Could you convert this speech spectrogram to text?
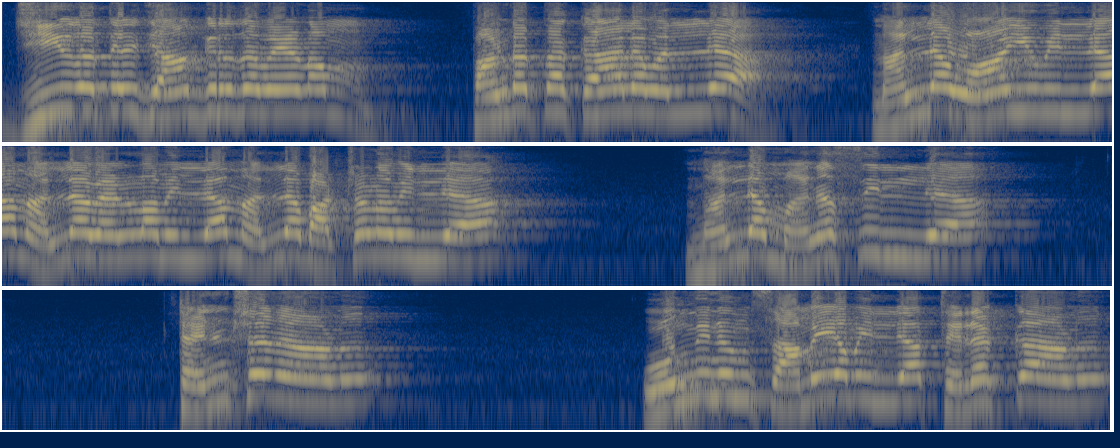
ജീവിതത്തിൽ ജാഗ്രത വേണം. പണ്ടത്തെ കാലമല്ല. നല്ല വായുവില്ല നല്ല വെള്ളമില്ല നല്ല ഭക്ഷണമില്ല നല്ല മനസ്സില്ല. ടെൻഷനാണ്. ഒന്നിനും സമയമില്ല തിരക്കാണ്.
